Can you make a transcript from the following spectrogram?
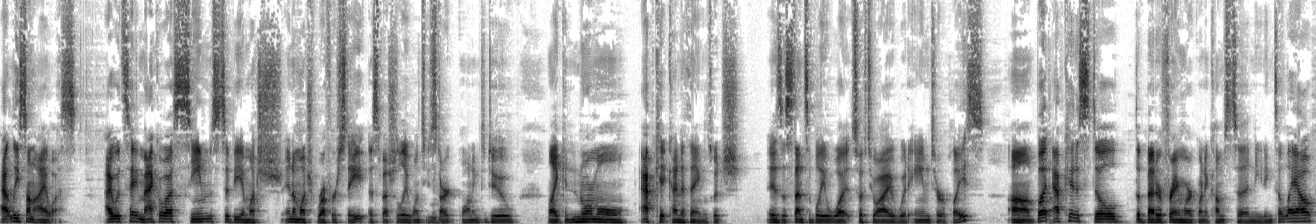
at least on iOS. I would say macOS seems to be a much in a much rougher state, especially once you mm-hmm. start wanting to do like normal AppKit kind of things, which is ostensibly what SwiftUI would aim to replace. Um, but AppKit is still the better framework when it comes to needing to lay out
